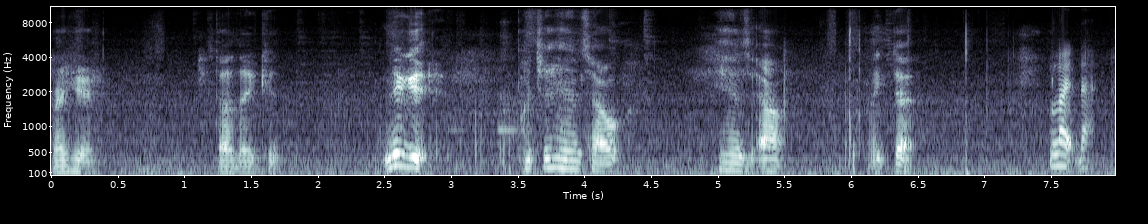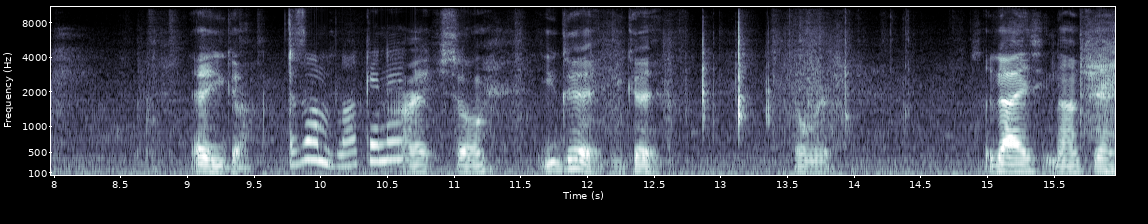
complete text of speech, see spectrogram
Right here. Thought they could. Nigga, put your hands out. Hands out. Like that. Like that. There you go. Is I'm blocking it? Alright, so you good. You good. Don't worry. So guys, you know what I'm saying?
